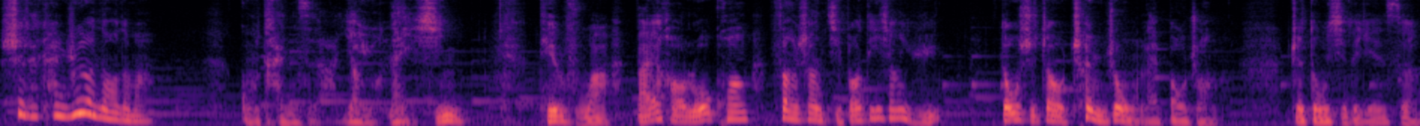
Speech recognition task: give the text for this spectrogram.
是来看热闹的吗？古摊子啊，要有耐心。天福啊，摆好箩筐，放上几包丁香鱼，都是照称重来包装。这东西的颜色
